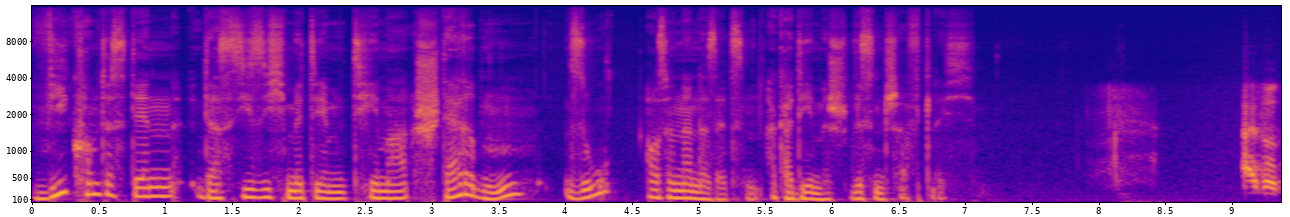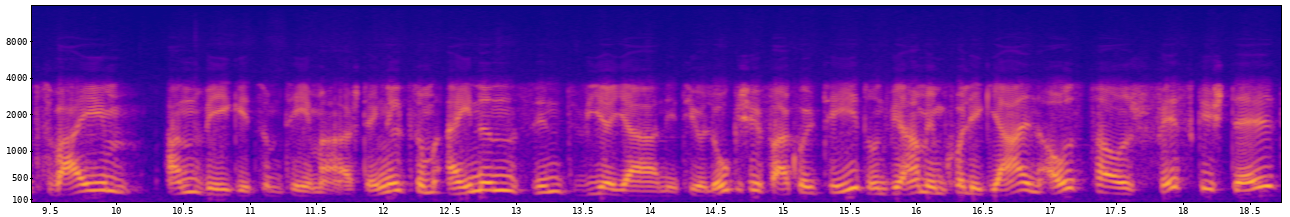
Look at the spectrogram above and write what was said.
Wie kommt es denn, dass Sie sich mit dem Thema Sterben so auseinandersetzen, akademisch, wissenschaftlich? Also zwei Anwege zum Thema, Herr Stengel. Zum einen sind wir ja eine theologische Fakultät und wir haben im kollegialen Austausch festgestellt,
